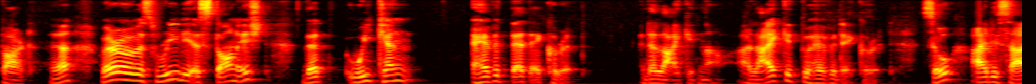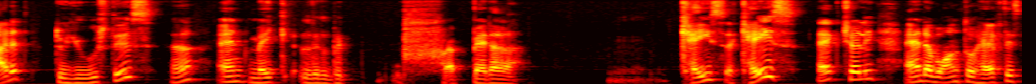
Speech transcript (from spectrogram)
part, yeah? Where I was really astonished that we can have it that accurate. And I like it now. I like it to have it accurate. So I decided to use this yeah, and make a little bit a better case, a case actually and I want to have this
